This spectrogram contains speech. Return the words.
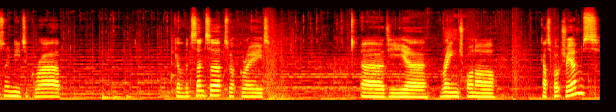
Also need to grab government center to upgrade uh, the uh, range on our catapult triremes.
